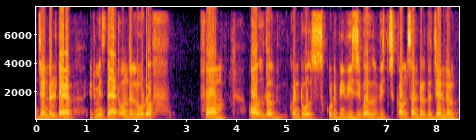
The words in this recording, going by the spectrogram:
general tab. It means that on the load of form all the controls could be visible which comes under the general.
